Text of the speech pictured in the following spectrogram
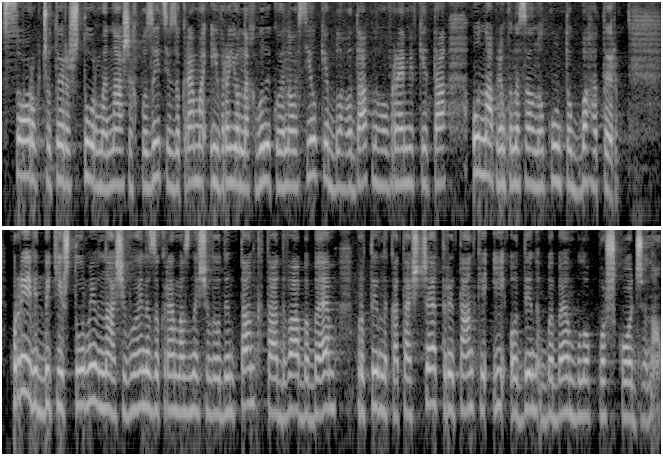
44 штурми наших позицій, зокрема і в районах Великої Новосілки, Благодатного, Времівки та у напрямку населеного пункту Багатир. При відбитті штурмів наші воїни, зокрема, знищили один танк та два ББМ противника, та ще три танки і один ББМ було пошкоджено.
